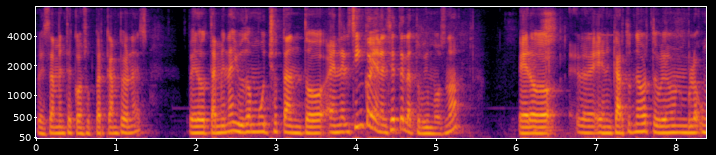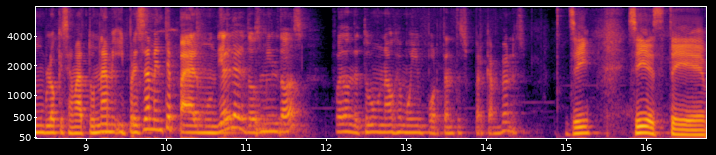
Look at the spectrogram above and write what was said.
precisamente con Supercampeones, pero también ayudó mucho tanto, en el 5 y en el 7 la tuvimos, ¿no? Pero eh, en Cartoon Network tuvieron un, blo- un blog que se llama Tsunami y precisamente para el Mundial del 2002 fue donde tuvo un auge muy importante Supercampeones. Sí, sí, este.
